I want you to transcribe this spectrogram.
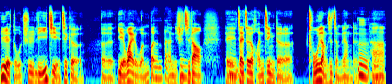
阅读、去理解这个呃野外的文本，那你去知道，诶，在这个环境的土壤是怎么样的，它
